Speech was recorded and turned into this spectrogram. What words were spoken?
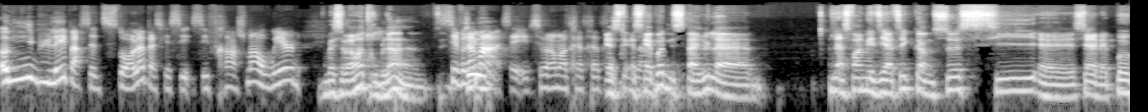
omnibulé par cette histoire-là parce que c'est c'est franchement weird. Mais c'est vraiment troublant. C'est vraiment, c'est c'est vraiment très, très, très. Est-ce qu'elle serait pas disparu de la, de la sphère médiatique comme ça si, euh, si elle n'avait pas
